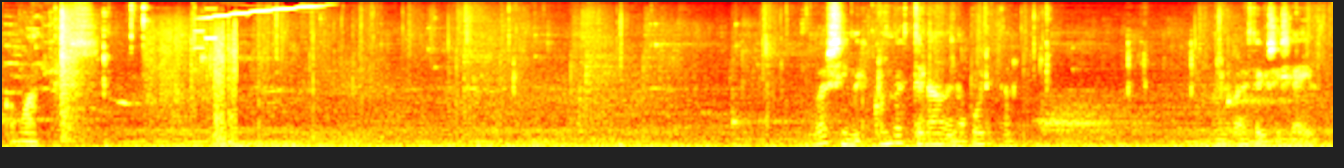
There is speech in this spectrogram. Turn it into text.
Como antes. A ver si me escondo a este lado de la puerta. Me parece que sí se ha ido.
